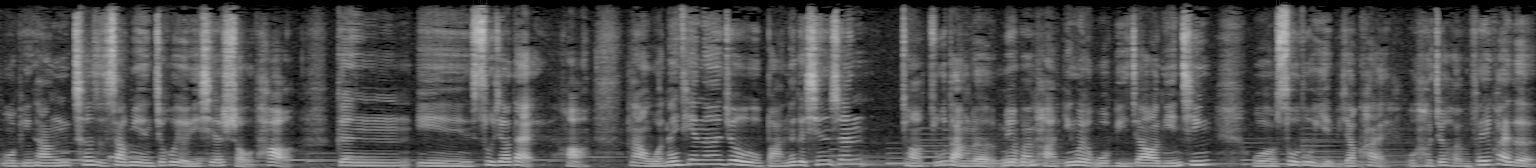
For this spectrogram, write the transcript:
我平常车子上面就会有一些手套跟一塑胶袋哈。那我那天呢就把那个先生。啊，阻挡了没有办法，因为我比较年轻，我速度也比较快，我就很飞快的，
